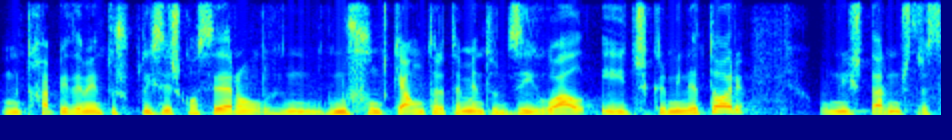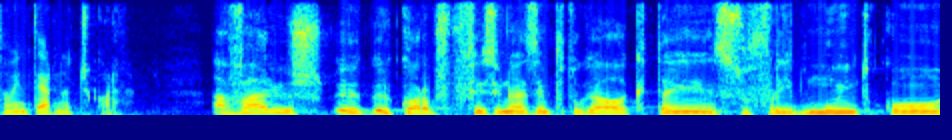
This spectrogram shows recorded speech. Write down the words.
muito rapidamente, os polícias consideram, no fundo, que há um tratamento desigual e discriminatório. O Ministro da Administração Interna discorda. Há vários uh, corpos profissionais em Portugal que têm sofrido muito com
